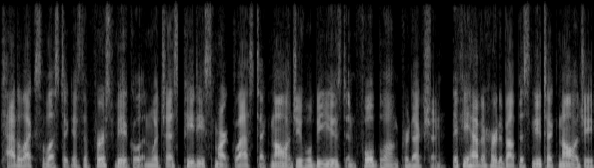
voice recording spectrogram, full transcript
Cadillac Celestiq is the first vehicle in which SPD smart glass technology will be used in full-blown production. If you haven't heard about this new technology,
